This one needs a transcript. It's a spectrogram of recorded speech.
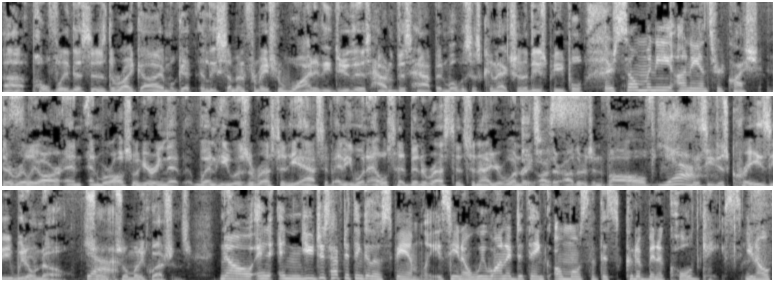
Uh, hopefully, this is the right guy, and we'll get at least some information. Why did he do this? How did this happen? What was his connection to these people? There's so many unanswered questions. There really are, and and we're also hearing that when he was arrested, he asked if anyone else had been arrested. So now you're wondering, It are there others involved? Yeah. is he just crazy? We don't know. Yeah. So so many questions. No, and, and you just have to think of those families. You know, we wanted to think almost that this could have been a cold case. You know,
